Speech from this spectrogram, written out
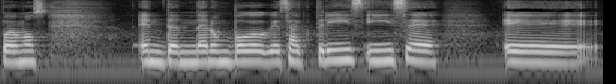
podemos entender un poco que es actriz y dice. Eh,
